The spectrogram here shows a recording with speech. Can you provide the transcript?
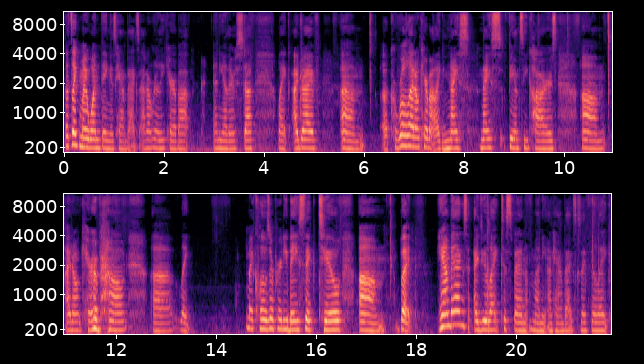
That's like my one thing is handbags. I don't really care about any other stuff. Like I drive um, a Corolla. I don't care about like nice, nice fancy cars. Um, I don't care about uh, like my clothes are pretty basic too. Um, but handbags, I do like to spend money on handbags because I feel like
